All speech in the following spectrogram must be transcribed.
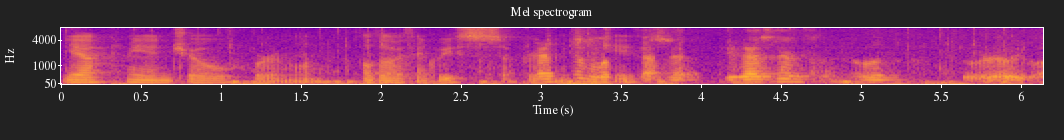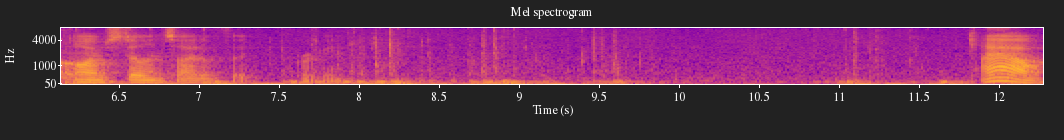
yeah, me and Joe were in one. Although I think we separated into didn't the look caves. You guys didn't look really well. Oh, I'm still inside of the ravine. Ow!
